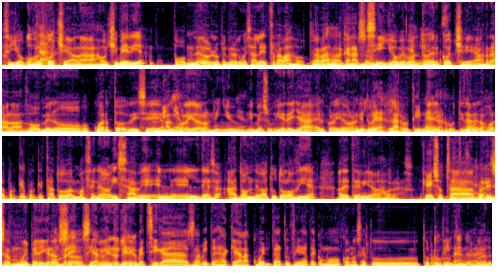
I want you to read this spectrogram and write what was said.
Si yo cojo Claro. el coche a las ocho y media, pues lo, lo primero que me sale es trabajo. Trabajo, en Canal Sur. Si yo me monto en el coche a, a las dos menos cuarto, dice al colegio de los niños y me sugiere ya el colegio de los Porque tú niños. veas, la rutina, En ¿eh? la rutina de las horas, ¿por qué? Porque está todo almacenado y sabe el, el de eso a dónde vas tú todos los días a determinadas horas. Que eso está Por eso es muy peligroso. Hombre, si alguien te quiere investigar, ¿sabes? Te hackea las cuentas, tú fíjate cómo conoce tu, tu rutina. rutina, ¿eh? claro.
